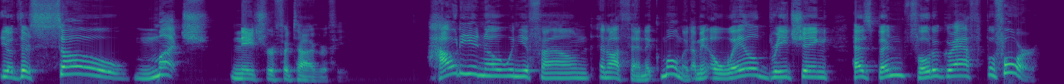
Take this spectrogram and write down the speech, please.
you know, there's so much nature photography how do you know when you found an authentic moment? I mean, a whale breaching has been photographed before,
